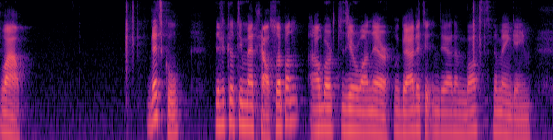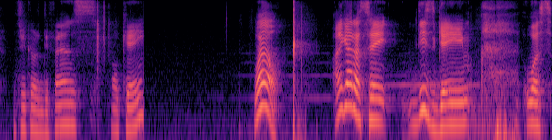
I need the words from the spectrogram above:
Wow. That's cool. Difficulty Madhouse. Weapon Albert 01R will be added in the item box to the main game. Difficult defense. Okay. Well, I gotta say, this game was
